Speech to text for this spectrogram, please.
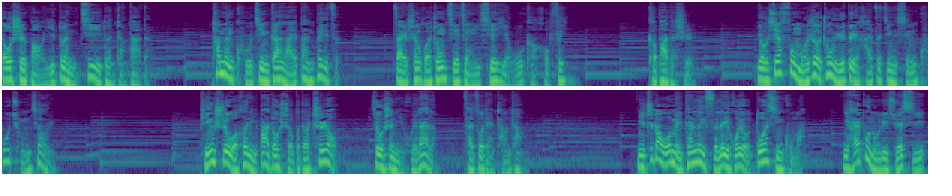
都是饱一顿饥一顿长大的，他们苦尽甘来半辈子，在生活中节俭一些也无可厚非。可怕的是，有些父母热衷于对孩子进行哭穷教育。平时我和你爸都舍不得吃肉，就是你回来了才做点尝尝。你知道我每天累死累活有多辛苦吗？你还不努力学习，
